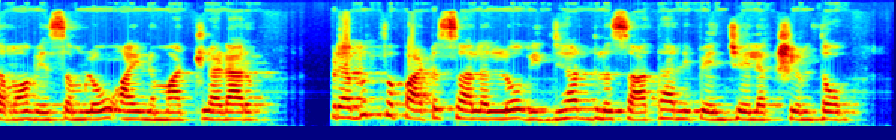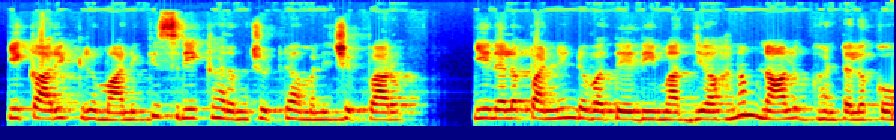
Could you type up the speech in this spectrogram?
సమావేశంలో ఆయన మాట్లాడారు. ప్రభుత్వ పాఠశాలల్లో విద్యార్థుల శాతాన్ని పెంచే లక్ష్యంతో ఈ కార్యక్రమానికి శ్రీకారం చుట్టామని చెప్పారు. ఈ నెల పన్నెండవ తేదీ మధ్యాహ్నం నాలుగు గంటలకు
